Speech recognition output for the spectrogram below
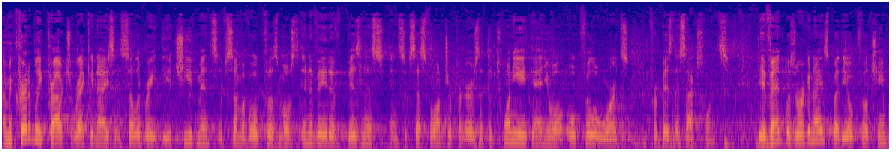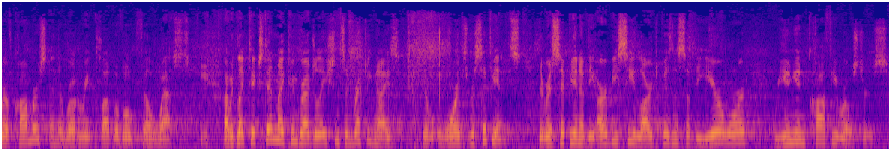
I'm incredibly proud to recognize and celebrate the achievements of some of Oakville's most innovative business and successful entrepreneurs at the 28th Annual Oakville Awards for Business Excellence. The event was organized by the Oakville Chamber of Commerce and the Rotary Club of Oakville West. I would like to extend my congratulations and recognize the awards recipients. The recipient of the RBC Large Business of the Year Award, Reunion Coffee Roasters.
